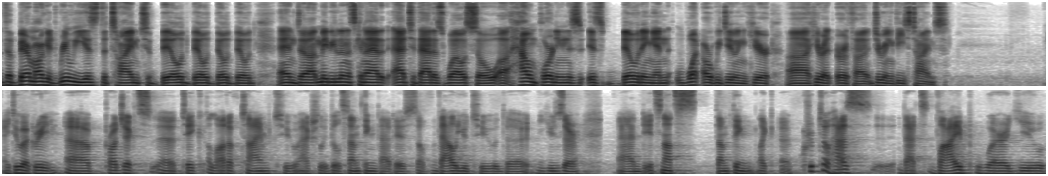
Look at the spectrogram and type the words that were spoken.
the bear market really is the time to build, build, build, build, and uh, maybe Linus can add add to that as well. So uh, how important is is building, and what are we doing here uh, here at Ertha during these times? I do agree. Uh, projects uh, take a lot of time to actually build something that is of value to the user, and it's not something like uh, crypto has uh, that vibe where you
